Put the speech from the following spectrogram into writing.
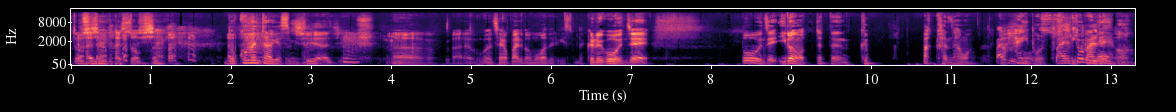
또 시작이 갈수또 없다. 노코멘트 하겠습니다. 취해야지. 아, 아, 뭐 제가 빨리 넘어가 드리겠습니다. 그리고 이제 또 이제 이런 어쨌든 급 급박한 상황. 빨리 그러니까 하이볼 뭐 빨리 빨리 내. 어,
